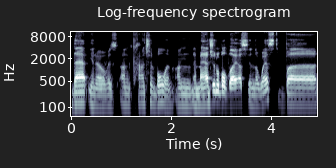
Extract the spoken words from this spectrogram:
that, you know, is unconscionable and unimaginable by us in the West, but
